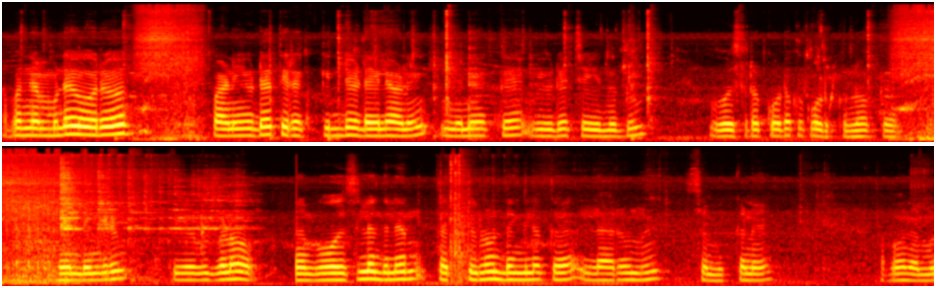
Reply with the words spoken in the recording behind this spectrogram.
അപ്പം നമ്മുടെ ഓരോ പണിയുടെ തിരക്കിന്റെ ഇടയിലാണ് ഇങ്ങനെയൊക്കെ വീഡിയോ ചെയ്യുന്നതും വോയിസ് റെക്കോർഡൊക്കെ കൊടുക്കുന്നതൊക്കെ. എന്തെങ്കിലും കേവുകളോ വോയിസിൽ എന്തെങ്കിലും തെറ്റുകളോ ഉണ്ടെങ്കിലൊക്കെ എല്ലാവരും ഒന്ന് ക്ഷമിക്കണേ. അപ്പോൾ നമ്മൾ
